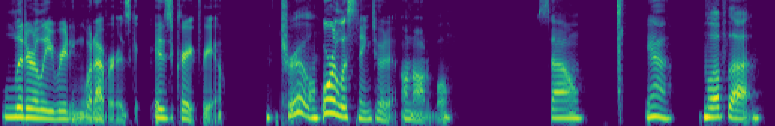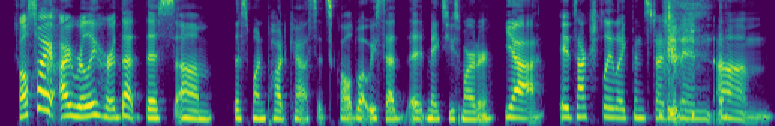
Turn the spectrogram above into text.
literally reading whatever is is great for you, True. or listening to it on Audible. So, yeah, Love that. Also, I, I really heard that this um this one podcast, it's called What We Said, it makes you smarter. yeah, it's actually like been studied in um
